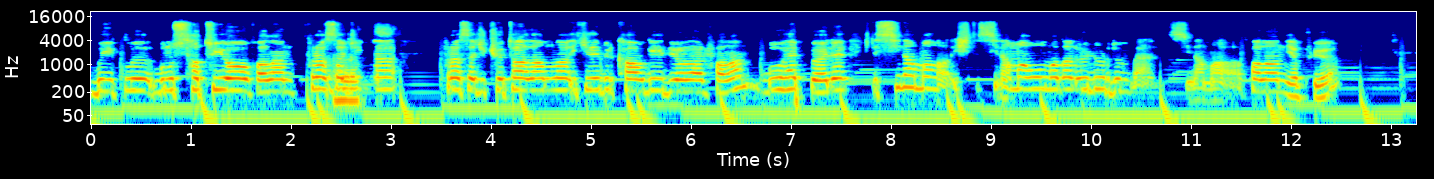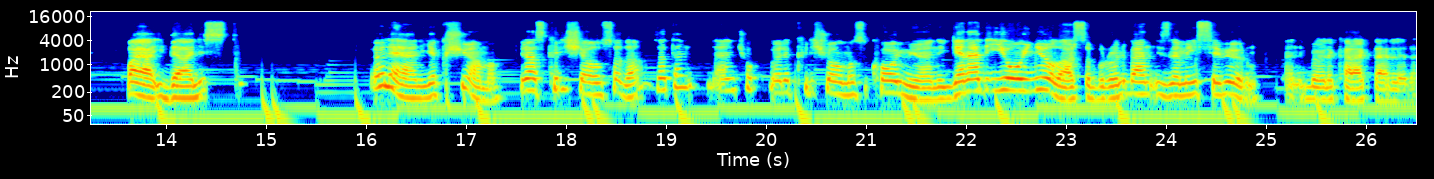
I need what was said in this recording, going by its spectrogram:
bıyıklı bunu satıyor falan pırasacıyla pırasacı kötü adamla ikide bir kavga ediyorlar falan. Bu hep böyle işte sinema işte sinema olmadan ölürdüm ben sinema falan yapıyor. Bayağı idealist. Öyle yani yakışıyor ama. Biraz klişe olsa da zaten yani çok böyle klişe olması koymuyor. Yani genelde iyi oynuyorlarsa bu rolü ben izlemeyi seviyorum. Hani böyle karakterleri.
